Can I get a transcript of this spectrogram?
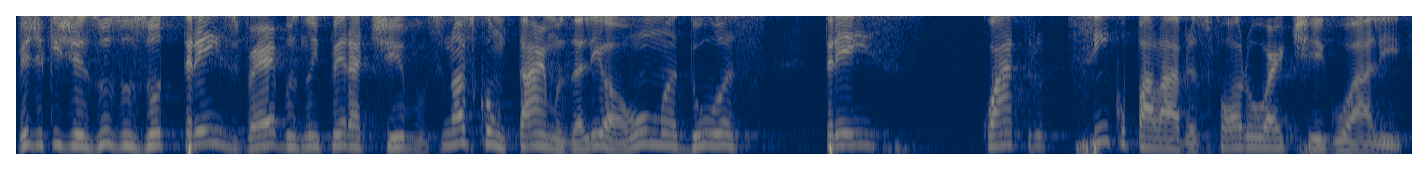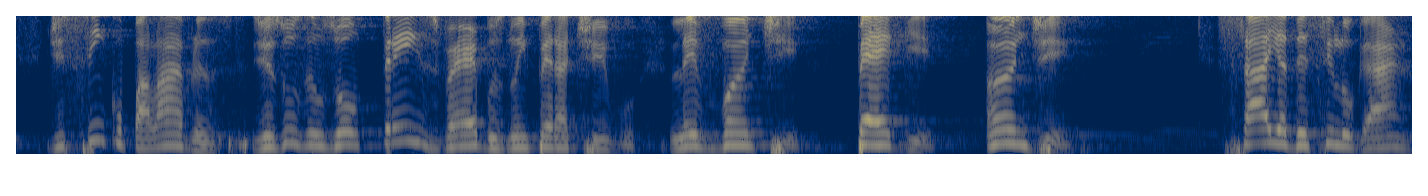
Veja que Jesus usou três verbos no imperativo. Se nós contarmos ali, ó, uma, duas, três, quatro, cinco palavras, fora o artigo ali de cinco palavras, Jesus usou três verbos no imperativo: levante, pegue, ande. Saia desse lugar,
